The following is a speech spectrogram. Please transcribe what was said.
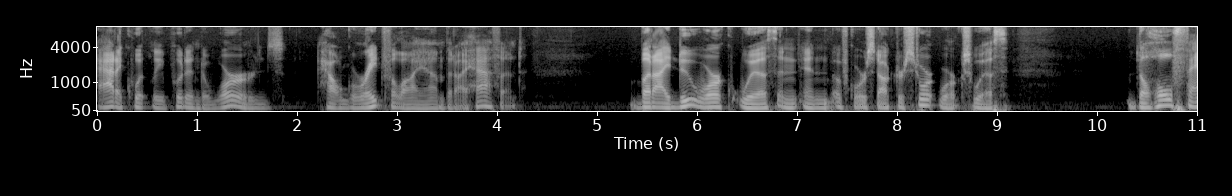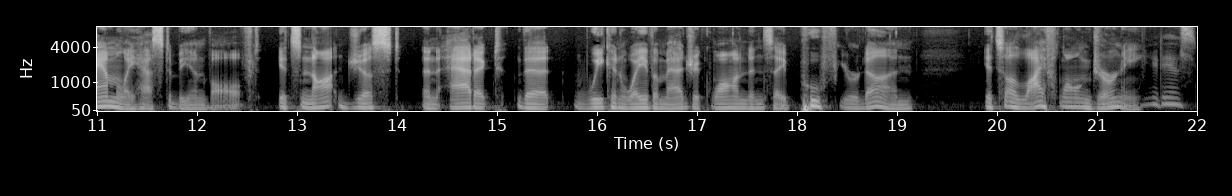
adequately put into words how grateful I am that I haven't. But I do work with, and, and of course, Dr. Stewart works with, the whole family has to be involved. It's not just an addict that we can wave a magic wand and say, poof, you're done. It's a lifelong journey. It is.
